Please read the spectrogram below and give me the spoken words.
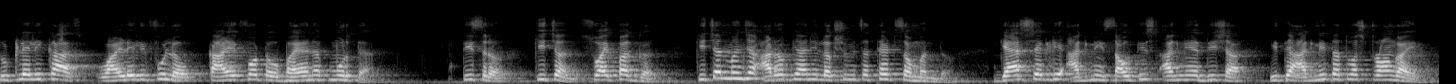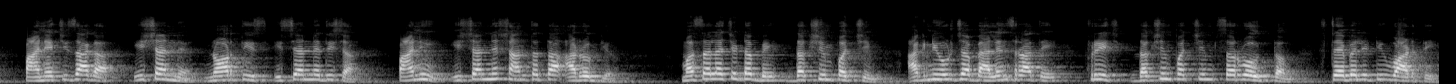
तुटलेली काच वाळलेली फुलं काळे फोटो भयानक मूर्त्या. तिसरं किचन स्वयंपाकघर. किचन म्हणजे आरोग्य आणि लक्ष्मीचा थेट संबंध. गॅस शेगडी आग्नी साऊथ ईस्ट आग्नेय दिशा इथे अग्नितत्व स्ट्रॉंग आहे. पाण्याची जागा ईशान्य नॉर्थ ईस्ट ईशान्य दिशा. पाणी ईशान्य शांतता आरोग्य. मसाल्याचे डबे दक्षिण पश्चिम. अग्निऊर्जा बॅलन्स राहते. फ्रीज दक्षिण पश्चिम सर्व उत्तम. स्टेबिलिटी वाढते.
